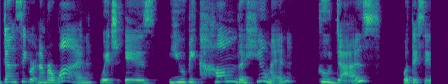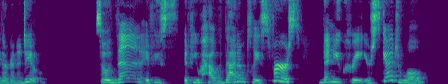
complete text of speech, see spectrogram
done secret number one, which is you become the human who does what they say they're going to do. So then if you if you have that in place first, then you create your schedule,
